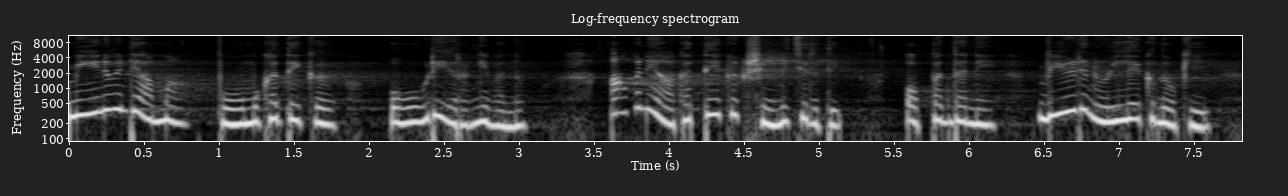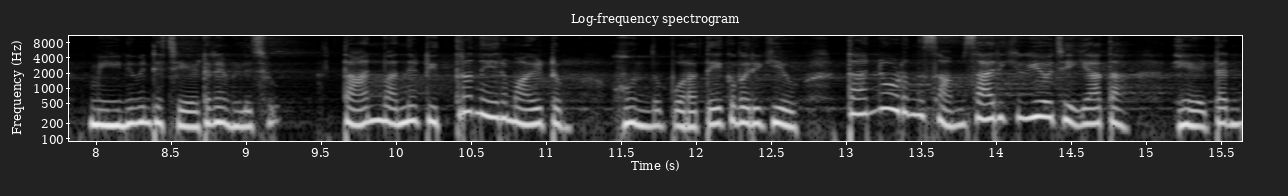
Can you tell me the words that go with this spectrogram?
മീനുവിന്റെ അമ്മ പൂമുഖത്തേക്ക് ഓടിയിറങ്ങി വന്നു. അവനെ അകത്തേക്ക് ക്ഷണിച്ചിരുത്തി. ഒപ്പം തന്നെ വീടിനുള്ളിലേക്ക് നോക്കി മീനുവിന്റെ ചേട്ടനെ വിളിച്ചു. താൻ വന്നിട്ട് ഇത്ര നേരമായിട്ടും ഒന്ന് പുറത്തേക്ക് വരികയോ തന്നോടൊന്ന് സംസാരിക്കുകയോ ചെയ്യാത്ത ഏട്ടൻ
